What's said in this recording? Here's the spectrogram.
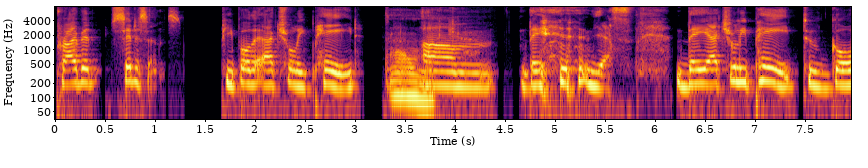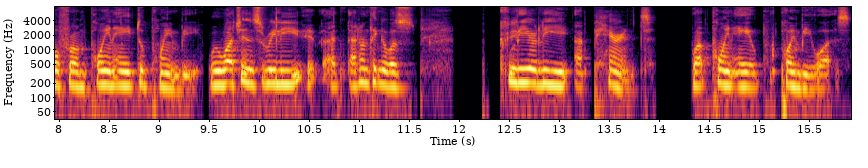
private citizens, people that actually paid. Oh my Um, they yes, they actually paid to go from point A to point B. We're watching this really. I, I don't think it was clearly apparent what point A point B was.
